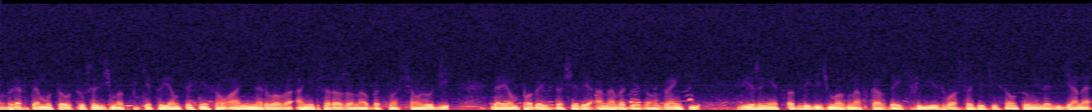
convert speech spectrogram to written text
Wbrew temu, co usłyszeliśmy od pikietujących, nie są ani nerwowe, ani przerażone obecnością ludzi. Dają podejść do siebie, a nawet jedzą z ręki. Zwierzyniec odwiedzić można w każdej chwili, zwłaszcza dzieci są tu mile widziane.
